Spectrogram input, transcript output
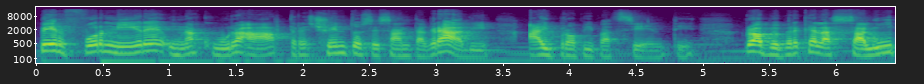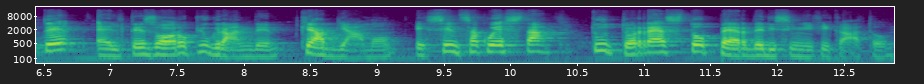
per fornire una cura a 360 gradi ai propri pazienti, proprio perché la salute è il tesoro più grande che abbiamo e senza questa tutto il resto perde di significato.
